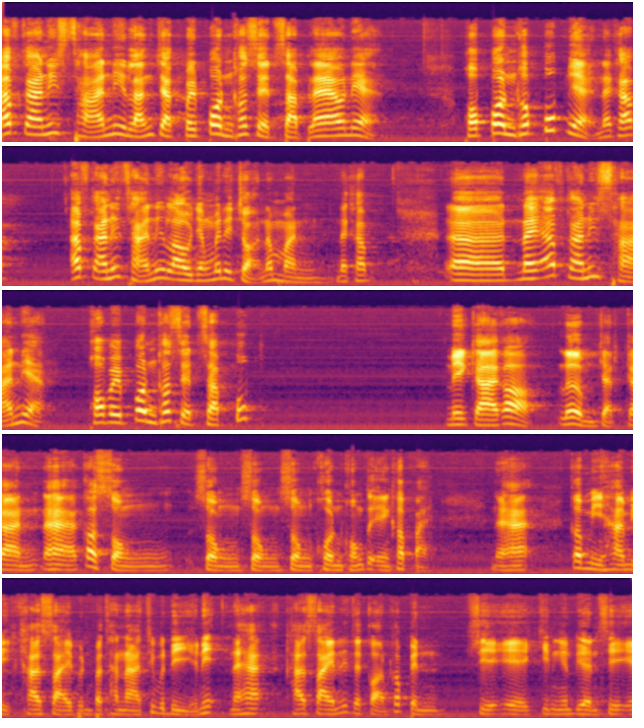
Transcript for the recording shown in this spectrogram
อัฟกานิสถานนี่หลังจากไปป้นเขาเสร็จสับแล้วเนี่ยพอป้นเขาปุ๊บเนี่ยนะครับอัฟกานิสถานนี่เรายังไม่ได้เจาะน้ำมันนะครับในอัฟกานิสถานเนี่ยพอไปป้นเขาเสร็จสับปุ๊บอเมริกาก็เริ่มจัดการนะฮะก็ส่งส่งส่งส่งคนของตัวเองเข้าไปนะฮะ ก็มีฮามิดคาไซเป็นประธานาธิบดีอยู่นี่นะฮะคาไซนี่แต่ก่อนก็เป็น CIA กินเงินเดือน CIA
